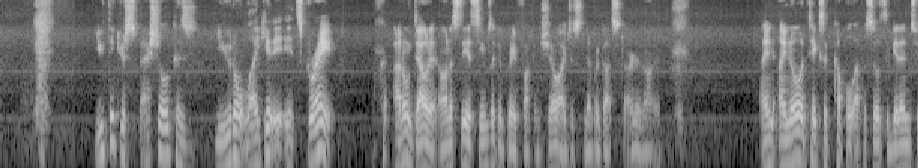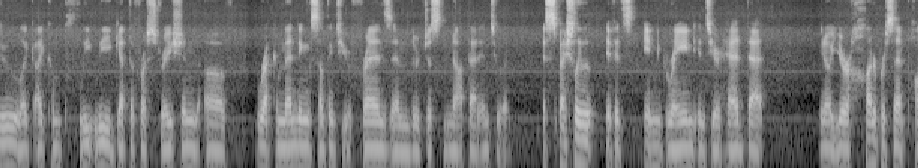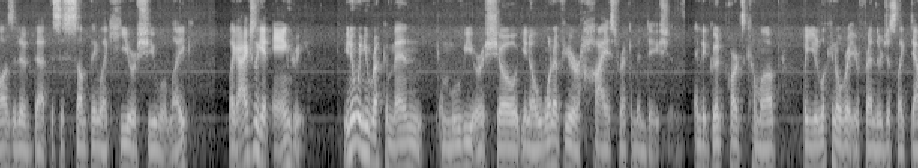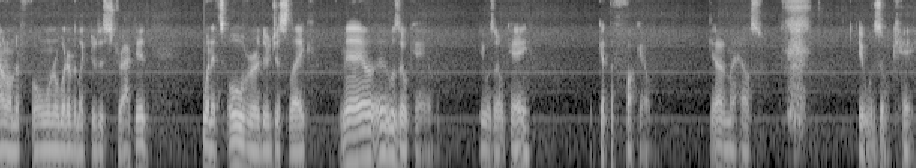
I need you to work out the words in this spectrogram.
You think you're special because you don't like it? It's great. I don't doubt it. Honestly, it seems like a great fucking show. I just never got started on it. I, I know it takes a couple episodes to get into. Like, I completely get the frustration of recommending something to your friends and they're just not that into it. Especially if it's ingrained into your head that, you know, you're 100% positive that this is something like he or she will like. Like, I actually get angry. You know, when you recommend a movie or a show, you know, one of your highest recommendations, and the good parts come up, when you're looking over at your friend, they're just like down on their phone or whatever, like they're distracted. When it's over, they're just like, man, it was okay. It was okay. Get the fuck out. Get out of my house. It was okay.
